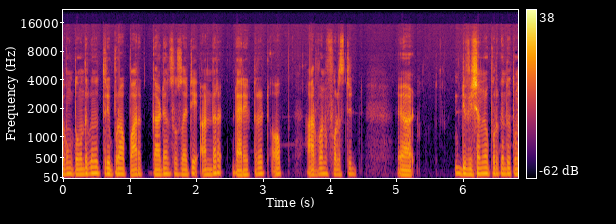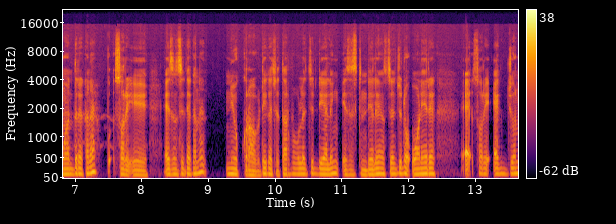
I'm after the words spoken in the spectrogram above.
এবং তোমাদের কিন্তু Tripura park garden society under directorate of urban forestry ডিভিশনের উপর কিন্তু তোমাদের এখানে সরি এজেন্সিতে এখানে নিয়োগ করা হবে, ঠিক আছে? তারপর বলেছে ডিয়ালিং অ্যাসিস্ট্যান্ট ডিয়ালিং অ্যাসিস্ট্যান্টের জন্য ওয়ান ইয়ারে সরি একজন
